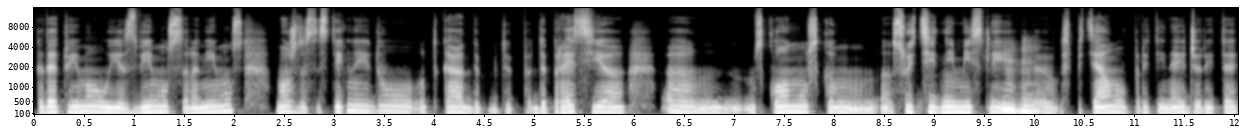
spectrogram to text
където има уязвимост, ранимост, може да се стигне и до така депресия, а, склонност към а, суицидни мисли, mm-hmm. специално при тинейджерите.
